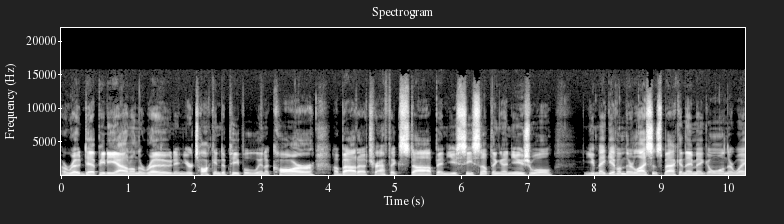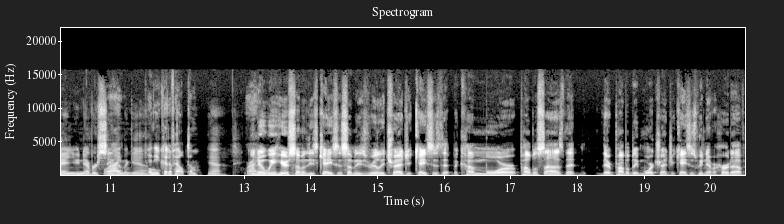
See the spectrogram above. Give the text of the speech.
a road deputy out on the road and you're talking to people in a car about a traffic stop, and you see something unusual, you may give them their license back, and they may go on their way, and you never see right, them again. and you could have helped them. yeah. You know, we hear some of these cases, some of these really tragic cases that become more publicized. That they're probably more tragic cases we never heard of.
